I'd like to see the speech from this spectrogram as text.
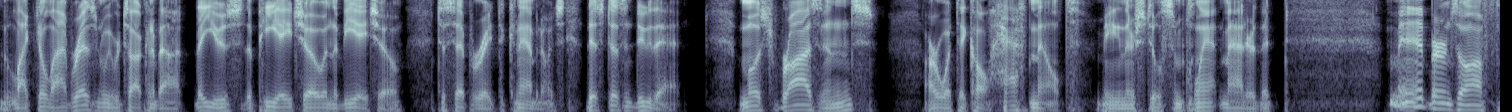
Like the live resin we were talking about, they use the PHO and the BHO to separate the cannabinoids. This doesn't do that. Most rosins are what they call half melt, meaning there's still some plant matter that eh, burns off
